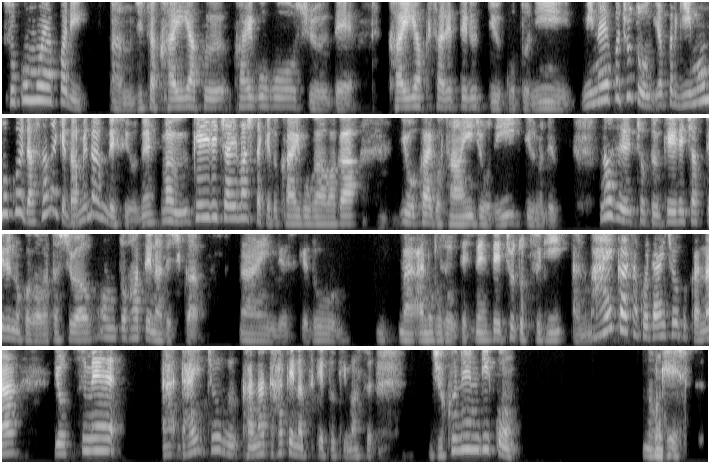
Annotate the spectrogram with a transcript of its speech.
そこもやっぱり、あの、実は解約、介護報酬で解約されてるっていうことに、みんなやっぱりちょっと、やっぱり疑問の声出さなきゃダメなんですよね。まあ、受け入れちゃいましたけど、介護側が、要介護3以上でいいっていうので、なぜちょっと受け入れちゃってるのかが私は本当ハテナでしかないんですけど、まあ、あのことですね。で、ちょっと次、あの、前川さんこれ大丈夫かな ?4 つ目、あ、大丈夫かなってハテナつけときます。熟年離婚のケース。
